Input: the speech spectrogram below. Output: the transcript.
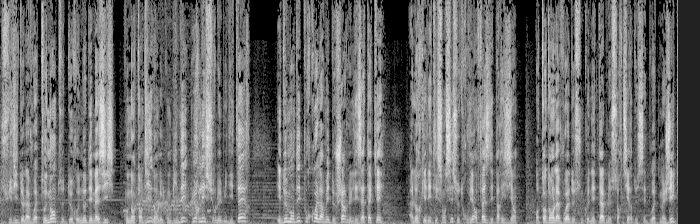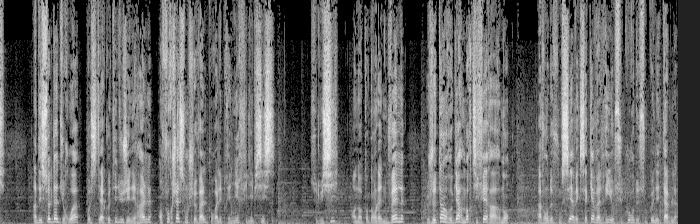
suivi de la voix tonnante de Renaud Desmazis, qu'on entendit dans le combiné hurler sur le militaire et demander pourquoi l'armée de Charles les attaquait, alors qu'elle était censée se trouver en face des Parisiens. Entendant la voix de son connétable sortir de cette boîte magique, un des soldats du roi, posté à côté du général, enfourcha son cheval pour aller prévenir Philippe VI. Celui-ci, en entendant la nouvelle, jeta un regard mortifère à Armand, avant de foncer avec sa cavalerie au secours de son connétable.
